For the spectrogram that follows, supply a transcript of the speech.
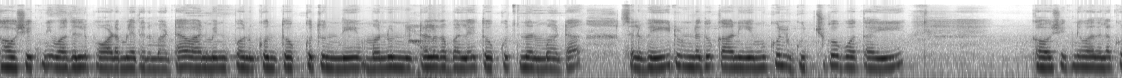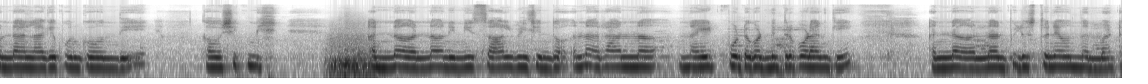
కౌశిక్ని వదిలిపోవడం లేదనమాట వాని మీద పనుకొని తొక్కుతుంది. మను నిట్రల్గా భలే తొక్కుతుంది అనమాట అసలు వెయిట్ ఉండదు కానీ ఎముకలు గుచ్చుకోపోతాయి కౌశిక్ని వదలకుండా అలాగే పనుకో ఉంది కౌశిక్ని అన్న అన్న నిన్నిసార్లు పిలిచిందో? అన్న రా అన్న. నైట్ పూట కూడా నిద్రపోవడానికి అన్న అన్న అని పిలుస్తూనే ఉందన్నమాట.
